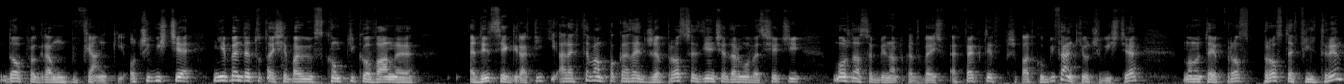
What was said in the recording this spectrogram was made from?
do programu Bifianki. Oczywiście nie będę tutaj się bawił w skomplikowane edycje grafiki, ale chcę Wam pokazać, że proste zdjęcie darmowe z sieci można sobie na przykład wejść w efekty, w przypadku Bifanki oczywiście. Mamy tutaj proste filtry,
